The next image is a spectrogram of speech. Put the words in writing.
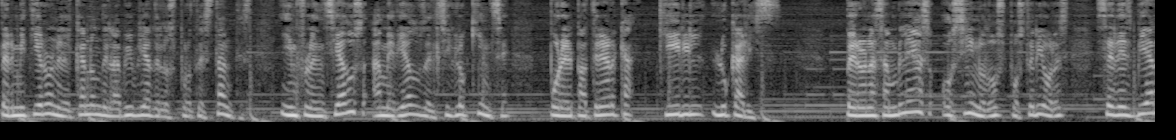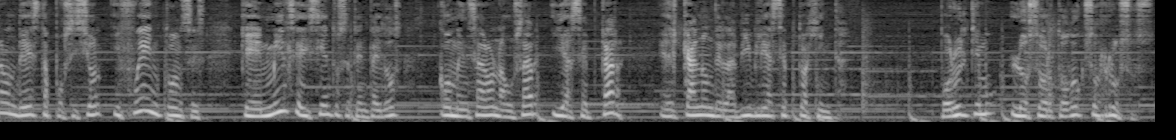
permitieron el canon de la Biblia de los protestantes, influenciados a mediados del siglo XV por el patriarca Kirill Lucaris pero en asambleas o sínodos posteriores se desviaron de esta posición y fue entonces que en 1672 comenzaron a usar y aceptar el canon de la Biblia Septuaginta. Por último, los ortodoxos rusos.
